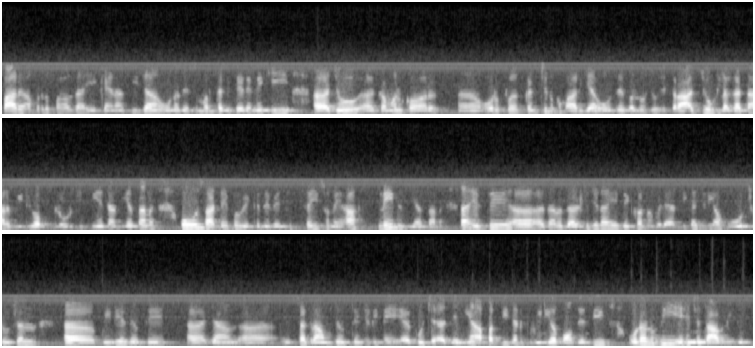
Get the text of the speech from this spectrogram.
ਪਰ ਅਮਰਤਪਾਲ ਦਾ ਇਹ ਕਹਿਣਾ ਸੀ ਜਾਂ ਉਹਨਾਂ ਦੇ ਸਮਰਥਕ ਜਿਹੜੇ ਨੇ ਕਿ ਜੋ ਕਮਲ ਕੌਰ ਉਰਫ ਕੰਚਨ ਕੁਮਾਰੀ ਆ ਉਸ ਦੇ ਵੱਲੋਂ ਜੋ ਇਤਰਾਜ਼ਯੋਗ ਲਗਾਤਾਰ ਵੀਡੀਓ ਅਪਲੋਡ ਕੀਤੀਆਂ ਜਾਂਦੀਆਂ ਸਨ ਉਹ ਸਾਡੇ ਭਵਿੱਖ ਦੇ ਵਿੱਚ ਸਹੀ ਸੁਨੇਹਾ ਨਹੀਂ ਦਿੰਦੀਆਂ ਸਨ। ਤਾਂ ਇਸ ਦੇ ਅਹ, ਦਾ ਰਿਜ਼ਲਟ ਜਿਹੜਾ ਇਹ ਦੇਖਣ ਨੂੰ ਮਿਲਿਆ ਸੀਗਾ ਜਿਹੜੀਆਂ ਹੋਰ ਸੋਸ਼ਲ ਮੀਡੀਆ ਦੇ ਉੱਤੇ ਅਹ, ਜਾਂ ਇੰਸਟਾਗ੍ਰਾਮ ਦੇ ਉੱਤੇ ਜਿਹੜੀ ਨੇ ਅਹ, ਕੁਝ ਅਜਿਹੀਆਂ ਆਪੱਤੀਜਨਕ ਵੀਡੀਓ ਪਾਉਂਦੇ ਸੀ ਉਹਨਾਂ ਨੂੰ ਵੀ ਇਹ ਚੇਤਾਵਨੀ ਦਿੱਤੀ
